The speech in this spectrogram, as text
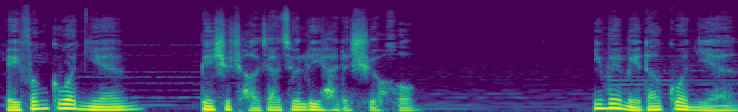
每逢过年，便是吵架最厉害的时候。因为每到过年，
